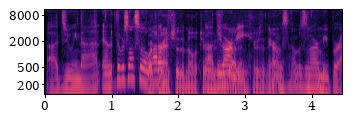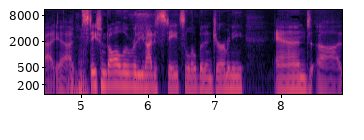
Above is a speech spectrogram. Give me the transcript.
Uh, doing that, and there was also a What lot branch of of the military uh, the army. He was in the I army. was, I was an army brat. Yeah, stationed all over the United States, a little bit in Germany, and uh,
